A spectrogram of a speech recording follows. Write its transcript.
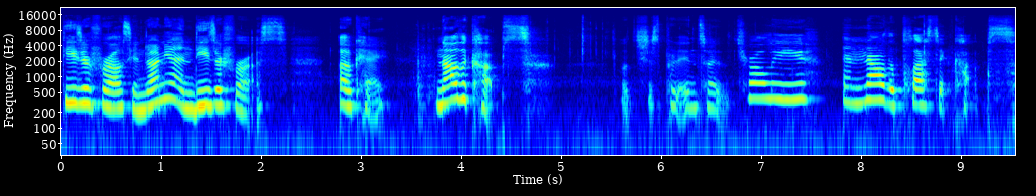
These are for Elsie and Anya, and these are for us. Okay, now the cups. Let's just put it inside the trolley. And now the plastic cups.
